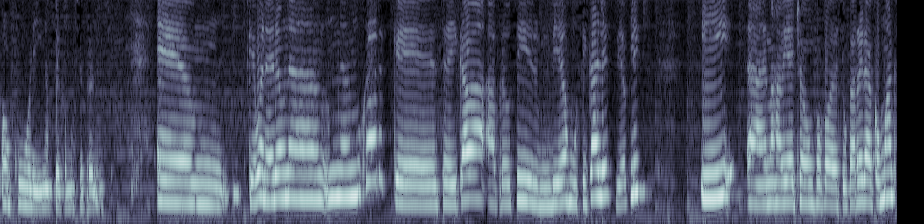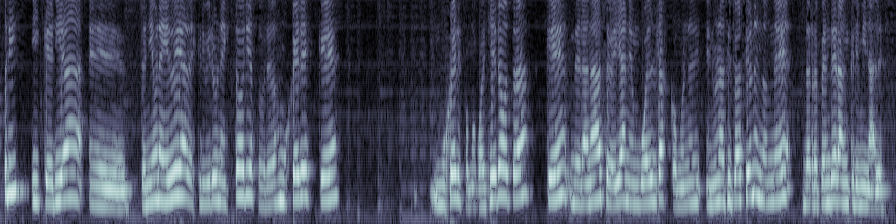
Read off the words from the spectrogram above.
O Curi, no sé cómo se pronuncia. Eh, que bueno, era una, una mujer que se dedicaba a producir videos musicales, videoclips, y además había hecho un poco de su carrera como actriz y quería, eh, tenía una idea de escribir una historia sobre dos mujeres que, mujeres como cualquier otra, que de la nada se veían envueltas como en, una situación en donde de repente eran criminales.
